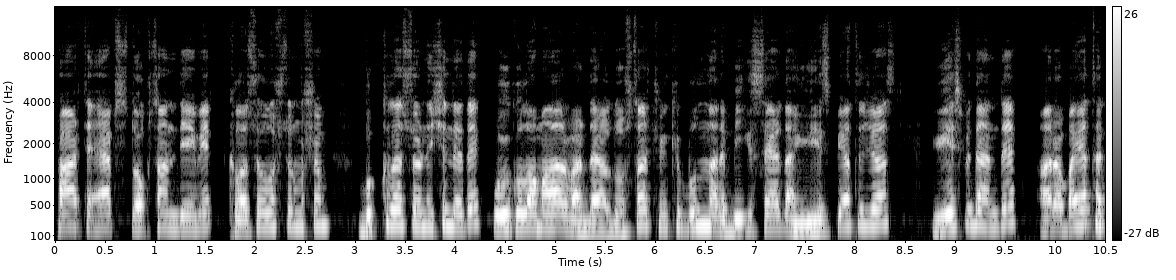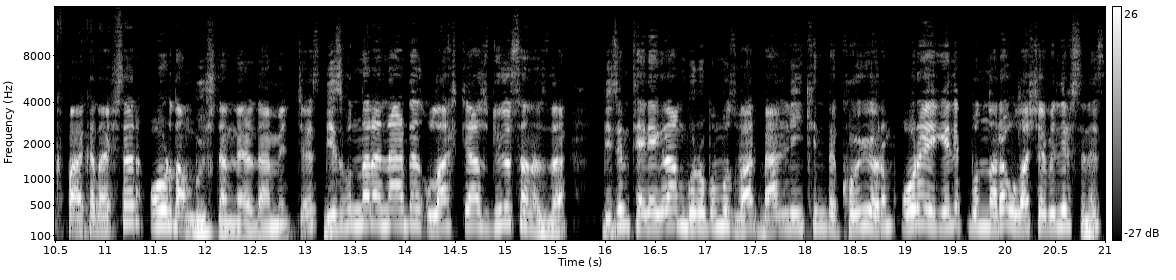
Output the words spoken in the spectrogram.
Party Apps 90 diye bir klası oluşturmuşum. Bu klasörün içinde de uygulamalar var değerli dostlar. Çünkü bunları bilgisayardan USB atacağız. USB'den de arabaya takıp arkadaşlar oradan bu işlemleri devam edeceğiz. Biz bunlara nereden ulaşacağız diyorsanız da bizim Telegram grubumuz var. Ben linkini de koyuyorum. Oraya gelip bunlara ulaşabilirsiniz.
